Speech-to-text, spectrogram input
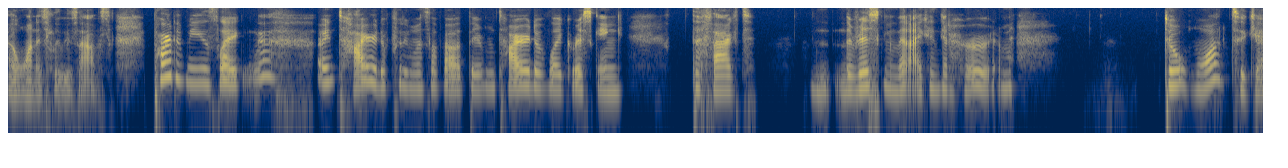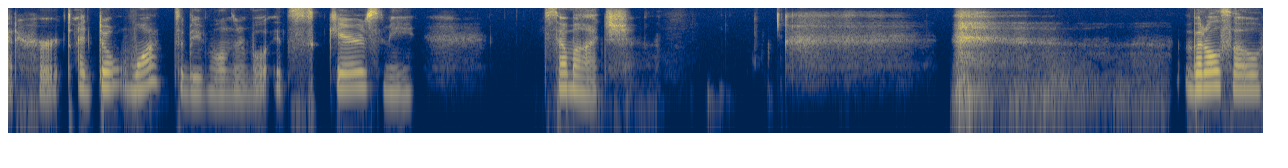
I wanted to leave these apps. Part of me is like, "Eh, I'm tired of putting myself out there. I'm tired of like risking the fact, the risking that I can get hurt. I don't want to get hurt. I don't want to be vulnerable. It scares me so much. But also,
